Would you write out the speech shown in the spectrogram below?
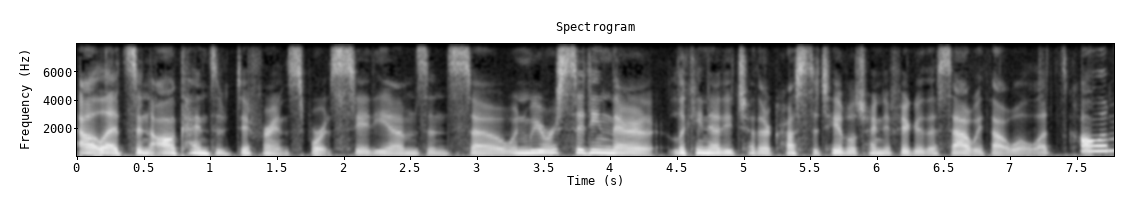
outlets in all kinds of different sports stadiums. And so when we were sitting there looking at each other across the table trying to figure this out, we thought, well, let's call them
